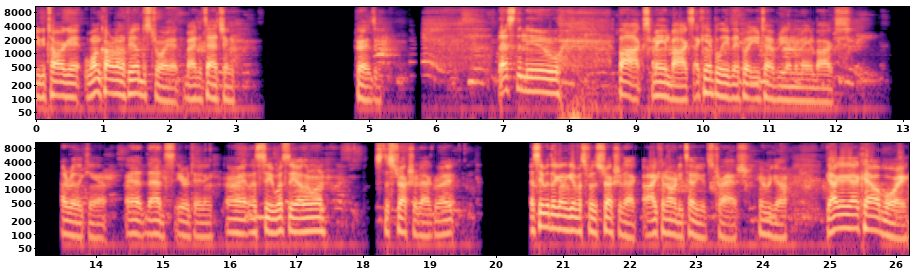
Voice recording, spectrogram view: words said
You can target one card on the field, destroy it by detaching. Crazy. That's the new box, main box. I can't believe they put Utopia in the main box. I really can't. That's irritating. Alright, let's see. What's the other one? It's the structure deck, right? Let's see what they're going to give us for the structure deck. I can already tell you it's trash. Here we go. Gaga Gaga Cowboy.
